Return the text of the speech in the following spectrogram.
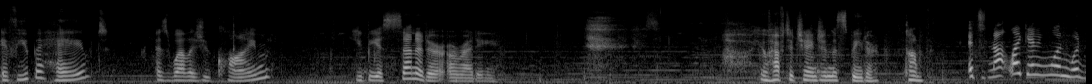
If you behaved as well as you climb, you'd be a senator already. You'll have to change in the speeder. Come. It's not like anyone would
